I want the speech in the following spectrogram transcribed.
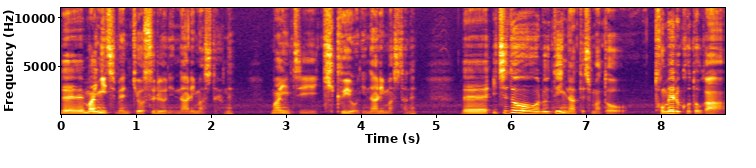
で毎日勉強するようになりましたよね。毎日聞くようになりましたね。で一度ルーティンになってしまうと止めることが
